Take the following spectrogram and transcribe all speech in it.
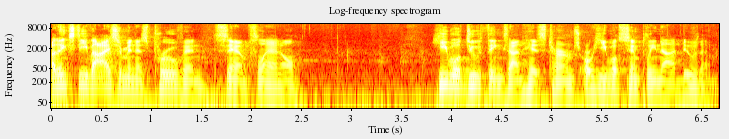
I think Steve Yzerman has proven Sam Flannel he will do things on his terms or he will simply not do them.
